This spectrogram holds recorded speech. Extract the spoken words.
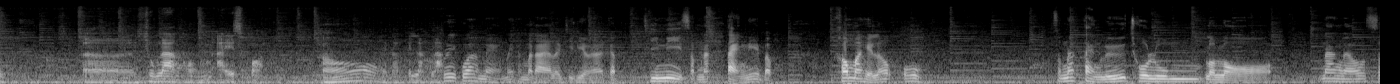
คเอ่อช่วงล่างของ IS Sport อ๋อนะครับเป็นหลักเรียกว่าแหมไม่ธรรมดาเลยทีเดียวนะกับที่นี่สำนักแต่งนี่แบบเข้ามาเห็นแล้วโอ้สำนักแต่งหรือโชว์รูมหล่อนั่งแล้วส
